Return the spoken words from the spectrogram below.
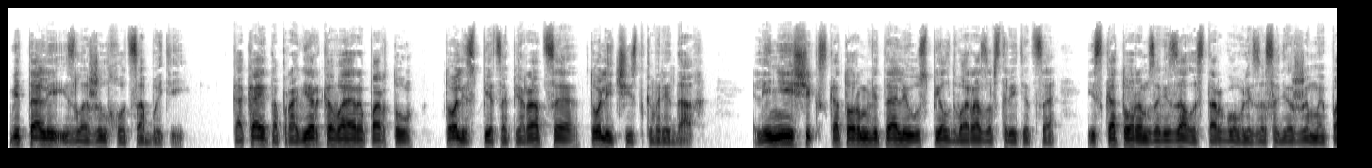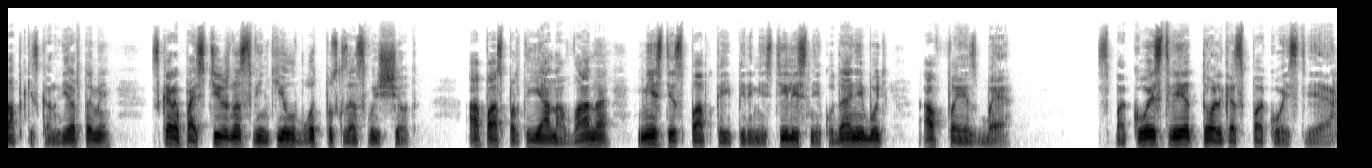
Виталий изложил ход событий. Какая-то проверка в аэропорту, то ли спецоперация, то ли чистка в рядах. Линейщик, с которым Виталий успел два раза встретиться, и с которым завязалась торговля за содержимое папки с конвертами, скоропостижно свинтил в отпуск за свой счет а паспорт Яна Вана вместе с папкой переместились не куда-нибудь, а в ФСБ. Спокойствие, только спокойствие.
